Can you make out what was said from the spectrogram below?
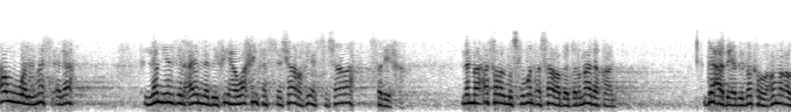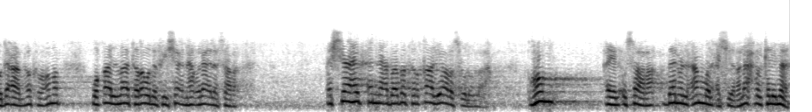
أول مسألة لم ينزل على النبي فيها وحي فاستشار فيها استشارة صريحة. لما أسر المسلمون أسار بدر ماذا قال؟ دعا بأبي بكر وعمر أو دعا أبي بكر وعمر وقال ما ترون في شأن هؤلاء الأسارة. الشاهد أن أبا بكر قال يا رسول الله هم أي الأسارة بنو العم والعشيرة لاحظوا الكلمات.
